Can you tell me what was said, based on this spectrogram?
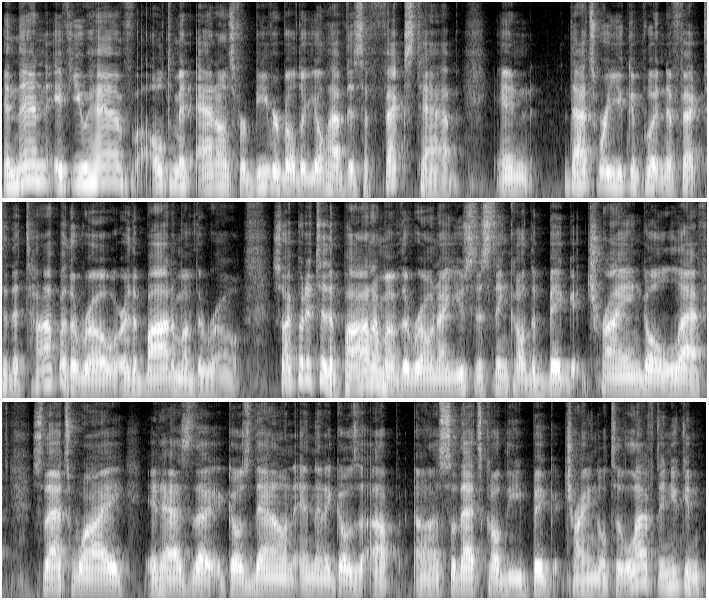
And then if you have Ultimate add-ons for Beaver Builder, you'll have this effects tab. And that's where you can put an effect to the top of the row or the bottom of the row. So I put it to the bottom of the row and I use this thing called the big triangle left. So that's why it has the, it goes down and then it goes up. Uh, so that's called the big triangle to the left and you can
